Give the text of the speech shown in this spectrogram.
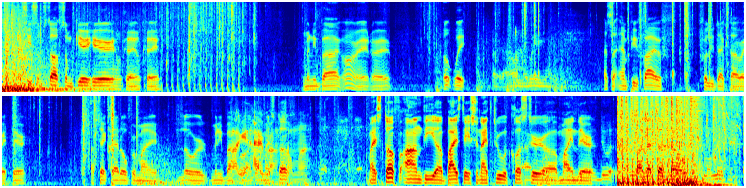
I see some stuff, some gear here. Okay, okay. Mini bag. All right, all right. Oh wait, I don't know where you went. that's an MP5 fully decked out right there. I'll check that over my lower mini I bag. I high got my stuff. somewhere. My stuff on the uh, buy station. I threw a cluster Alright, cool. uh, mine there. Let's do it. So I let them know.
